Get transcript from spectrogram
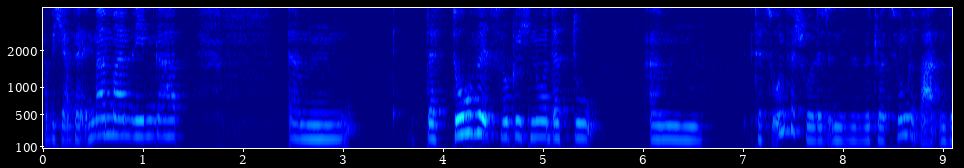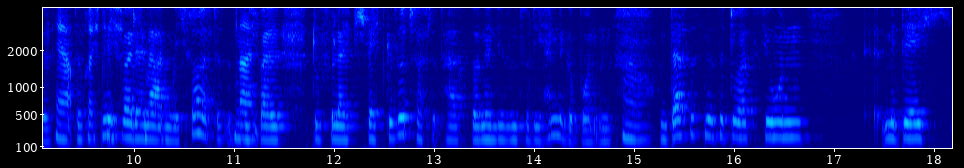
habe ich aber immer in meinem Leben gehabt. Ähm, das Doofe ist wirklich nur, dass du, ähm, dass du unverschuldet in diese Situation geraten bist. Ja, das richtig. ist nicht, weil der Laden nicht läuft, das ist Nein. nicht, weil du vielleicht schlecht gewirtschaftet hast, sondern dir sind so die Hände gebunden. Hm. Und das ist eine Situation, mit der ich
